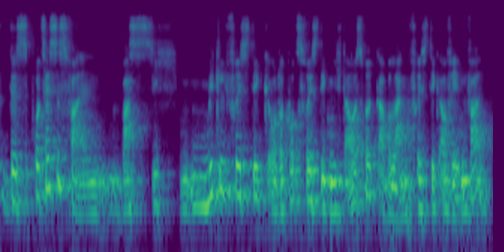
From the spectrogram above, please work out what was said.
des Prozesses fallen, was sich mittelfristig oder kurzfristig nicht auswirkt, aber langfristig auf jeden Fall.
